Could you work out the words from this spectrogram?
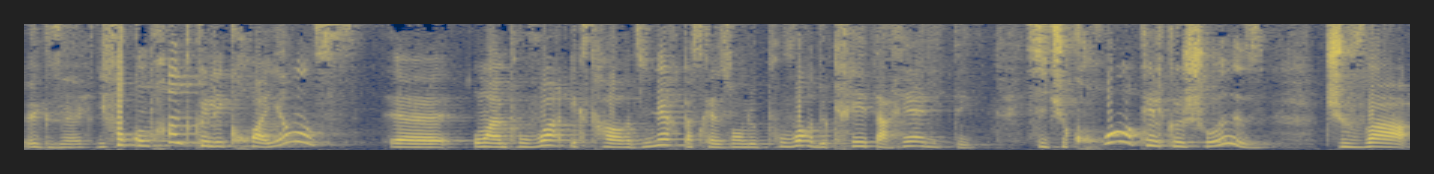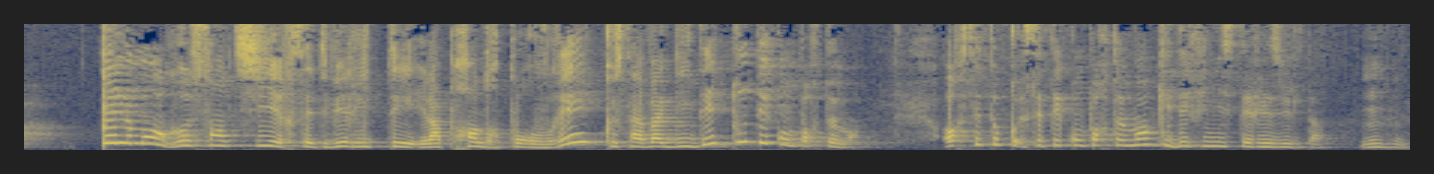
Exact. Il faut comprendre que les croyances ont un pouvoir extraordinaire parce qu'elles ont le pouvoir de créer ta réalité. Si tu crois en quelque chose, tu vas tellement ressentir cette vérité et la prendre pour vraie que ça va guider tous tes comportements. Or, c'est tes comportements qui définissent tes résultats. Mhm.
